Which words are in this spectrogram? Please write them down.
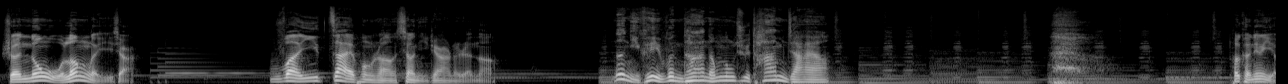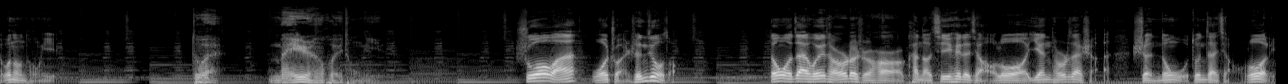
沈东武愣了一下。万一再碰上像你这样的人呢？那你可以问他能不能去他们家呀？哎呀，他肯定也不能同意。对，没人会同意。说完，我转身就走。等我再回头的时候，看到漆黑的角落，烟头在闪，沈东武蹲在角落里。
